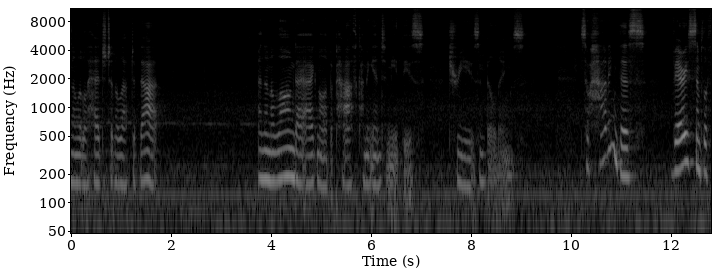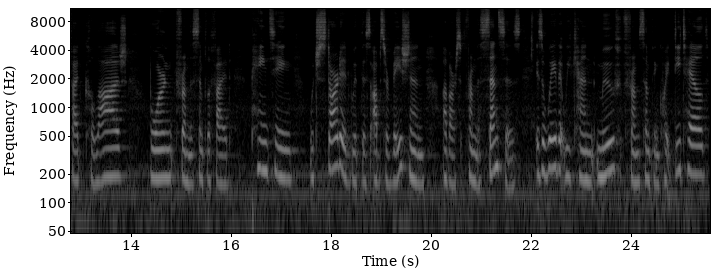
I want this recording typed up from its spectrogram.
and a little hedge to the left of that. And then a long diagonal of a path coming in to meet these trees and buildings. So, having this very simplified collage born from the simplified painting, which started with this observation of our from the senses, is a way that we can move from something quite detailed,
